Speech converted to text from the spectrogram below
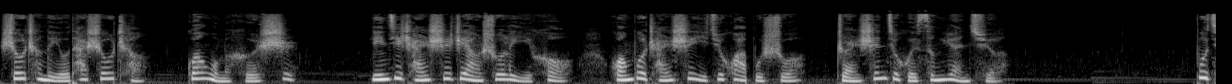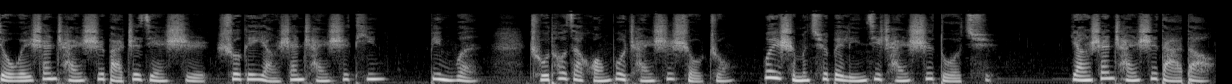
收成的由他收成，关我们何事？临济禅师这样说了以后，黄檗禅师一句话不说，转身就回僧院去了。不久，维山禅师把这件事说给仰山禅师听，并问：锄头在黄檗禅师手中，为什么却被临济禅师夺去？仰山禅师答道：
